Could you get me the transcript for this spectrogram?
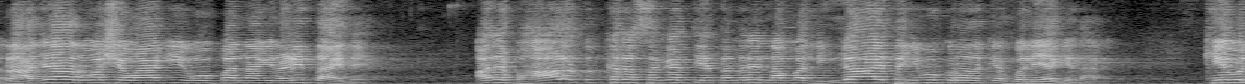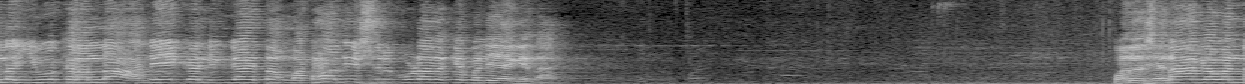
ರಾಜಾರೋಷವಾಗಿ ಓಪನ್ ಆಗಿ ನಡೀತಾ ಇದೆ. ಆದರೆ ಬಹಳ ದುಃಖದ ಸಂಗತಿ ಅಂತಂದ್ರೆ ನಮ್ಮ ಲಿಂಗಾಯತ ಯುವಕರು ಅದಕ್ಕೆ ಬಲಿಯಾಗಿದ್ದಾರೆ. ಕೇವಲ ಯುವಕರಲ್ಲ, ಅನೇಕ ಲಿಂಗಾಯತ ಮಠಾಧೀಶರು ಕೂಡ ಅದಕ್ಕೆ ಬಲಿಯಾಗಿದ್ದಾರೆ. ಒಂದು ಜನಾಂಗವನ್ನ,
